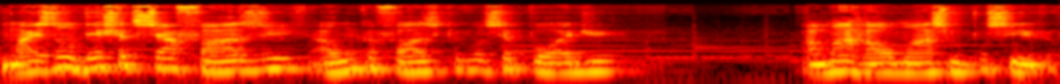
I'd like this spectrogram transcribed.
mas não deixa de ser a fase, a única fase que você pode amarrar o máximo possível.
